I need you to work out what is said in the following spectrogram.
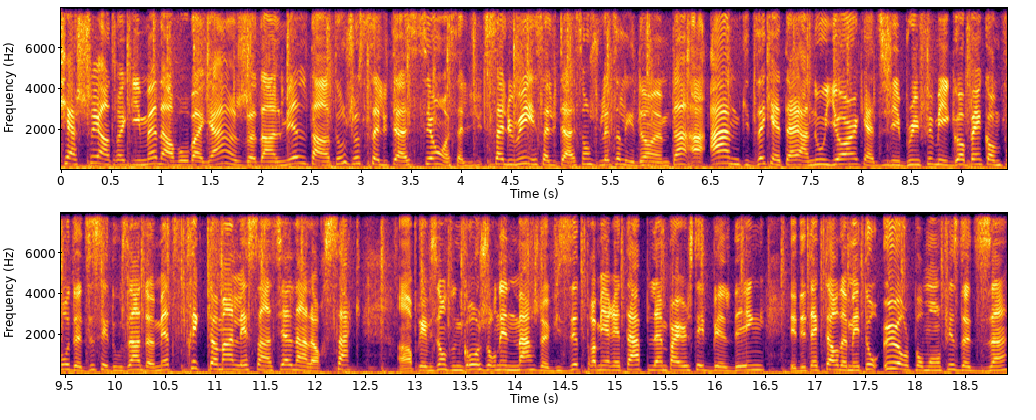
caché, entre guillemets, dans vos bagages, dans le mille tantôt. Juste salutations, salu- saluer et salutations, je voulais dire les deux en même temps. À Anne qui disait qu'elle était à New York, elle dit J'ai briefé mes gars bien comme faut de 10 et 12 ans de mettre strictement l'essentiel dans leur sac en prévision d'une grosse journée de marche de visite. Première étape, l'Empire State Building. Les détecteurs de métaux hurlent pour mon fils de 10 ans.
